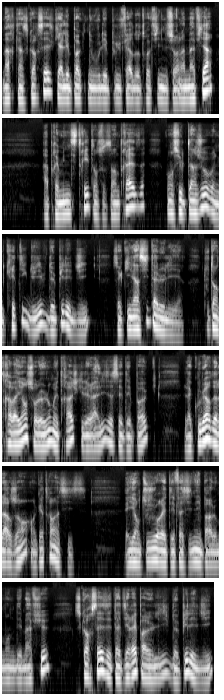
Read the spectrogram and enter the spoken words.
Martin Scorsese, qui à l'époque ne voulait plus faire d'autres films sur la mafia, après Main Street en 1973, consulte un jour une critique du livre de Pileggi, ce qui l'incite à le lire, tout en travaillant sur le long métrage qu'il réalise à cette époque, La couleur de l'argent en 86. Ayant toujours été fasciné par le monde des mafieux, Scorsese est attiré par le livre de Pileggi,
